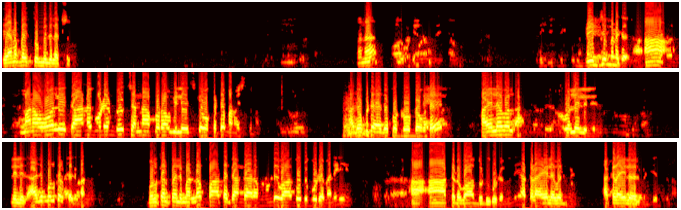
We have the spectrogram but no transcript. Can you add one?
ఎనభై తొమ్మిది లక్షలు. అవునా బ్రిడ్జ్ మనకి మన ఓన్లీ గానగూడెం టు చెన్నాపురం విలేజ్కి ఒకటే మనం ఇస్తున్నాం. అదొకటి అదొకటి రోడ్డు ఒకటే. హై లెవెల్ లేదు లేదు లేదు అది ములకల్పల్లి మండలం. ములకల్పల్లి మండలం పాత గంగారం నుండి వాగొడ్డుగూడెం అని అక్కడ వాగొడ్డుగూడెం ఉంది. అక్కడ హై లెవెల్ అక్కడ హై లెవెల్ చేస్తున్నాం.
